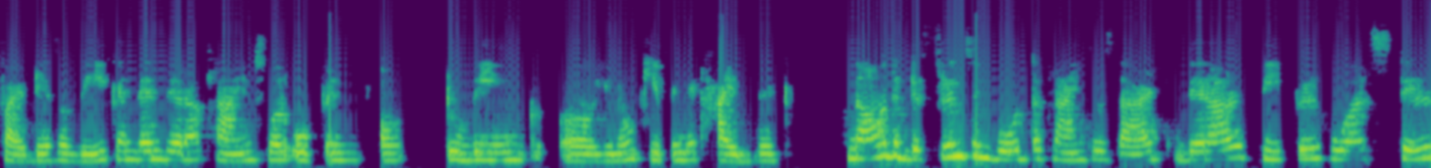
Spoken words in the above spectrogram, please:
five days a week, and then there are clients who are open uh, to being uh, you know keeping it hybrid. Now the difference in both the clients is that there are people who are still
